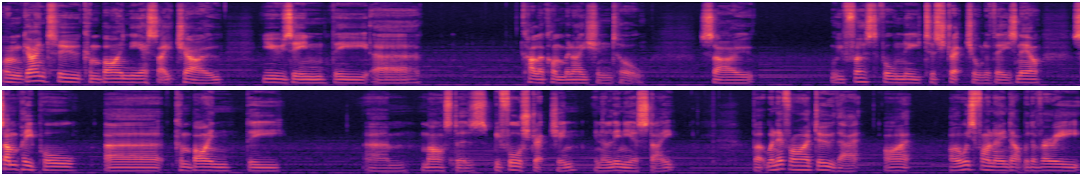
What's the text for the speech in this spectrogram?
I'm going to combine the SHO using the uh, colour combination tool. So we first of all need to stretch all of these. Now some people uh, combine the um, masters before stretching in a linear state. But whenever I do that I I always find I end up with a very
